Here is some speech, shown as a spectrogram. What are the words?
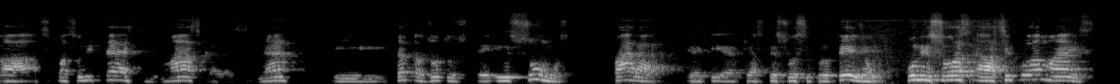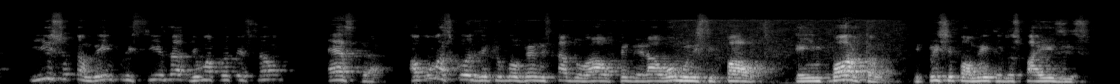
a situação de testes, máscaras, né? e tantos outros é, insumos para que, que as pessoas se protejam, começou a circular mais. E isso também precisa de uma proteção extra. Algumas coisas que o governo estadual, federal ou municipal importam, e principalmente dos países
